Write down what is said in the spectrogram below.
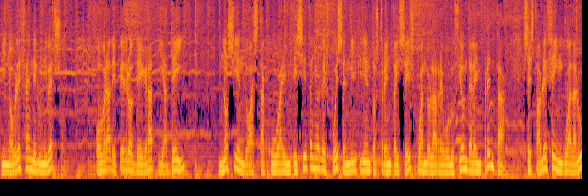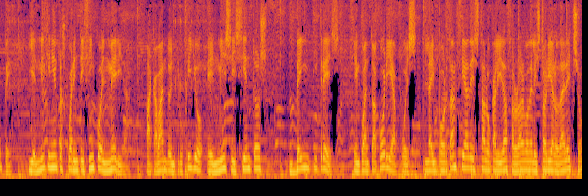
y nobleza en el universo, obra de Pedro de Gratia Dei, no siendo hasta 47 años después, en 1536, cuando la revolución de la imprenta se establece en Guadalupe y en 1545 en Mérida, acabando en Trujillo en 1623. En cuanto a Coria, pues la importancia de esta localidad a lo largo de la historia lo da el hecho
